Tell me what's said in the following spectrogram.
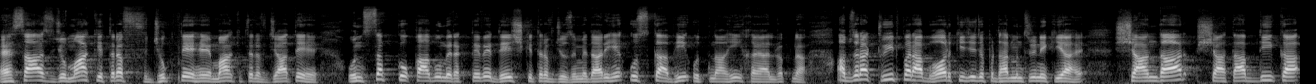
एहसास जो माँ की तरफ़ झुकते हैं माँ की तरफ़ जाते हैं उन सबको काबू में रखते हुए देश की तरफ़ जो ज़िम्मेदारी है उसका भी उतना ही ख्याल रखना। अब जरा ट्वीट पर आप गौर कीजिए जो प्रधानमंत्री ने किया है। शानदार शताब्दी का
